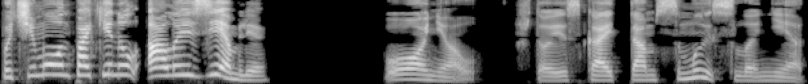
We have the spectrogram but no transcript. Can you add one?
Почему он покинул Алые Земли?» «Понял, что искать там смысла нет».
